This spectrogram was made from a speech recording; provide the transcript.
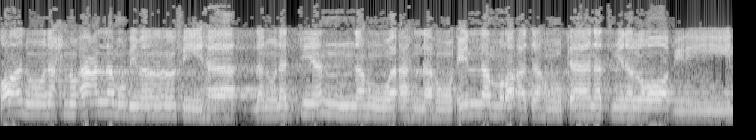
قالوا نحن أعلم بمن فيها لننجينه وأهله إلا امرأته كانت من الغابرين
